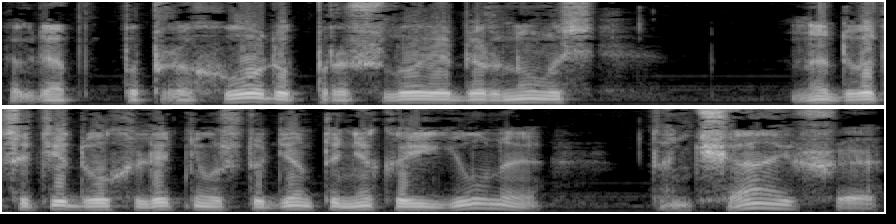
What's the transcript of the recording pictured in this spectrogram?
когда по проходу прошло и обернулось на двадцати двухлетнего студента некое юное, тончайшее,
